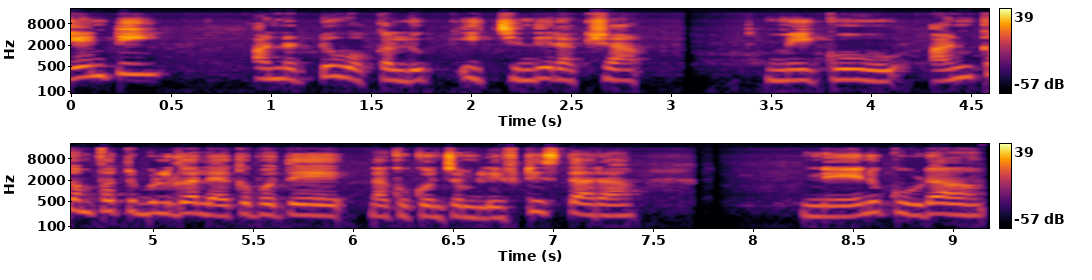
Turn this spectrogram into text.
ఏంటి? అన్నట్టు ఒక లుక్ ఇచ్చింది రక్ష. మీకు అన్కంఫర్టబుల్గా లేకపోతే నాకు కొంచెం లిఫ్ట్ ఇస్తారా? నేను కూడా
